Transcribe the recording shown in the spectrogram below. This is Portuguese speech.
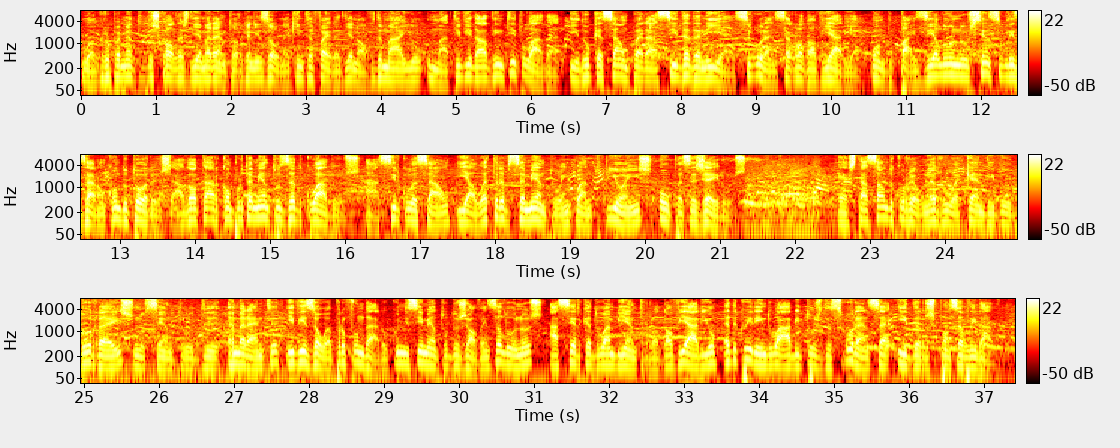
O agrupamento de escolas de Amarante organizou na quinta-feira, dia 9 de maio, uma atividade intitulada Educação para a Cidadania, Segurança Rodoviária, onde pais e alunos sensibilizaram condutores a adotar comportamentos adequados à circulação e ao atravessamento enquanto peões ou passageiros. Esta ação decorreu na rua Cândido do Reis, no centro de Amarante, e visou aprofundar o conhecimento dos jovens alunos acerca do ambiente rodoviário, adquirindo hábitos de segurança e de responsabilidade.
